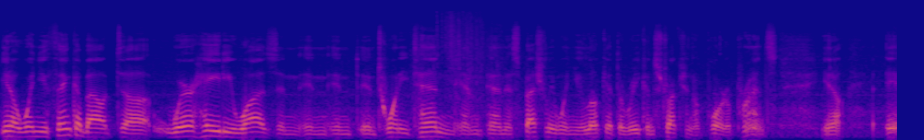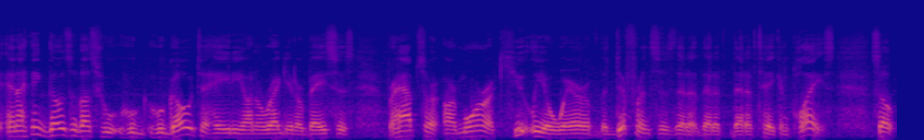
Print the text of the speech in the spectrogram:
you know, when you think about uh, where Haiti was in, in, in, in 2010, and, and especially when you look at the reconstruction of Port-au-Prince, you know, and I think those of us who, who, who go to Haiti on a regular basis perhaps are, are more acutely aware of the differences that, that, have, that have taken place. So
